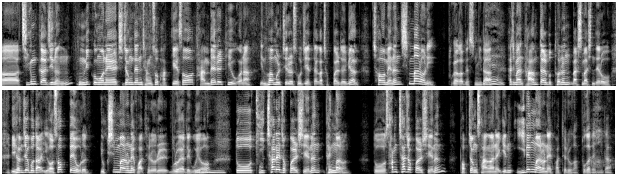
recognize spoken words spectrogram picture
어, 지금까지는 국립공원에 지정된 장소 밖에서 담배를 피우거나 인화물질을 소지했다가 적발되면 처음에는 10만 원이 부과가 됐습니다. 네. 하지만 다음 달부터는 말씀하신 대로 이 현재보다 6배 오른 60만 원의 과태료를 물어야 되고요. 음. 또두 차례 적발 시에는 100만 원, 또 3차 적발 시에는 법정 상한액인 200만 원의 과태료가 부과됩니다.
